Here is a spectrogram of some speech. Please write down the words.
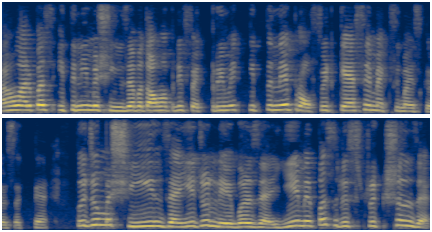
मैम हमारे पास इतनी मशीन्स है, बताओ हम अपनी फैक्ट्री में कितने प्रॉफिट कैसे मैक्सिमाइज कर सकते हैं। तो जो मशीन्स हैं, ये जो लेबर्स हैं, ये मेरे पास रिस्ट्रिक्शंस है।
